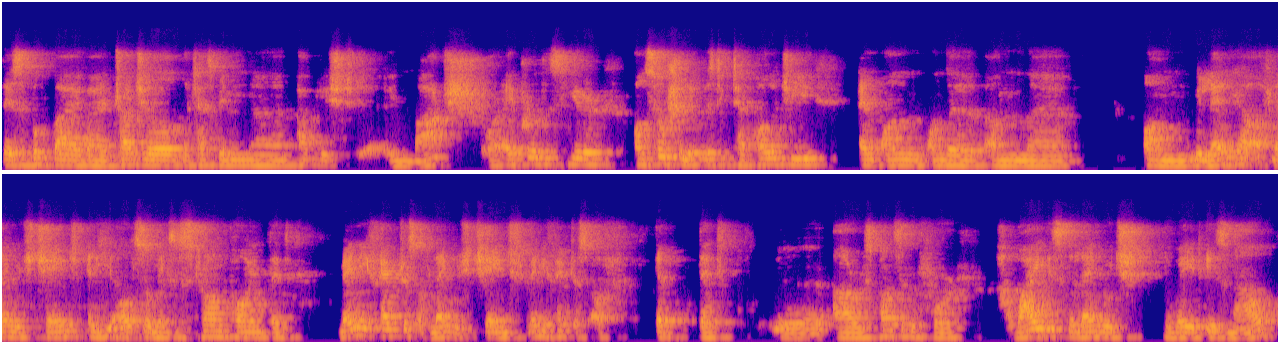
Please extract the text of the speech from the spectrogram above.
there's a book by, by Trudgill that has been uh, published in March or April this year on social linguistic typology and on, on the on uh, on millennia of language change. And he also makes a strong point that many factors of language change, many factors of that that are responsible for why is the language the way it is now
